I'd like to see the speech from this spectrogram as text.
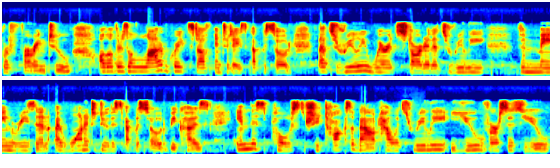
referring to. Although there's a lot of great stuff in today's episode, that's really where it started. That's really the main reason I wanted to do this episode because in this post, she talks about how it's really you versus you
